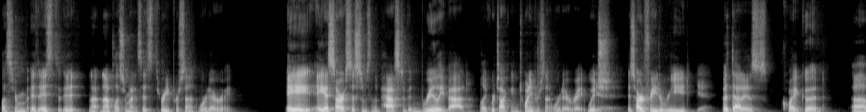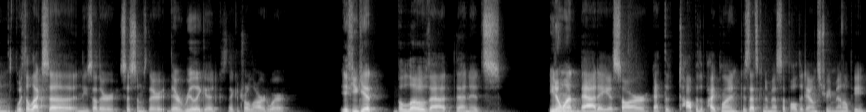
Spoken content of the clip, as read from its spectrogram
plus or it, it's it, not not plus or minus. It's three percent word error rate. A, ASR systems in the past have been really bad. Like we're talking twenty percent word error rate, which yeah. is hard for you to read. Yeah. But that is quite good. Um, with Alexa and these other systems, they're they're really good because they control the hardware. If you get below that, then it's you don't want bad ASR at the top of the pipeline because that's going to mess up all the downstream NLP.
